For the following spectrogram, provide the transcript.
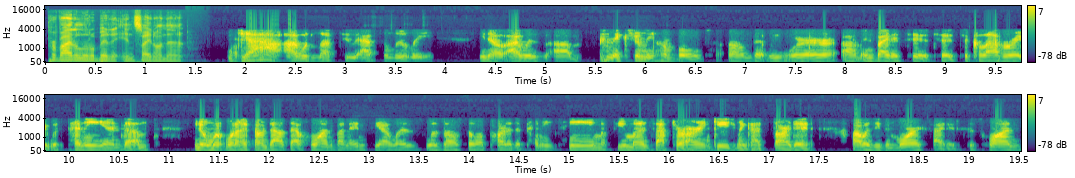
provide a little bit of insight on that? Yeah, I would love to. Absolutely you know, I was um, extremely humbled um, that we were um, invited to, to, to collaborate with Pennie. And um, you know, when, when, I found out that Juan Valencia was was also a part of the Pennie team a few months after our engagement got started, I was even more excited because Juan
